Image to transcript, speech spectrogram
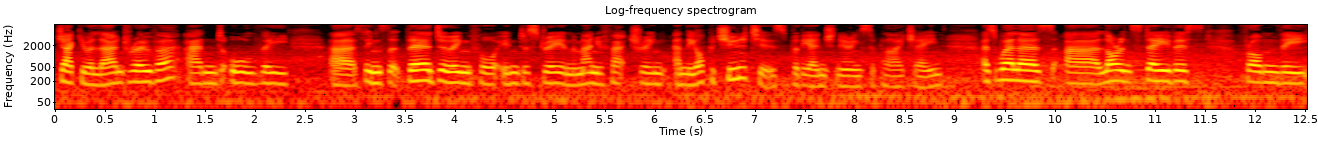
Jaguar Land Rover and all the uh, things that they're doing for industry and the manufacturing and the opportunities for the engineering supply chain, as well as uh, Lawrence Davis from the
